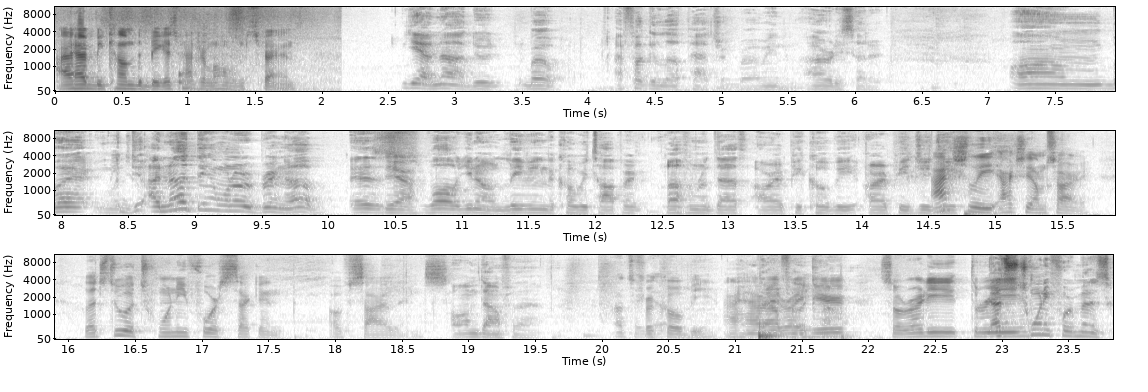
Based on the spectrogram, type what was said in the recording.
I have become the biggest Patrick Mahomes fan. Yeah, nah, dude, bro. I fucking love Patrick, bro. I mean, I already said it. Um, but another thing I wanted to bring up is, Yeah. well, you know, leaving the Kobe topic, love him to death, R.I.P. Kobe, R.I.P. GG. Actually, actually, I'm sorry. Let's do a 24 second of silence oh, I'm down for that. I'll take for that. Kobe. I have it right here. count. So ready, three. That's 24 minutes,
